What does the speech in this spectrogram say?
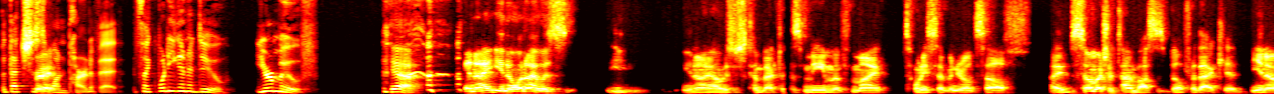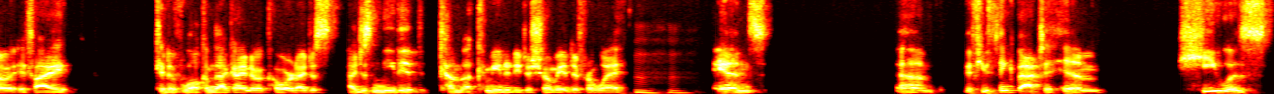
but that's just right. one part of it. It's like, what are you going to do? Your move. yeah. And I, you know, when I was, you know, I always just come back to this meme of my 27 year old self. I, so much of Time Boss is built for that kid. You know, if I, could have welcomed that guy into a cohort. I just I just needed come a community to show me a different way. Mm-hmm. And um, if you think back to him, he was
